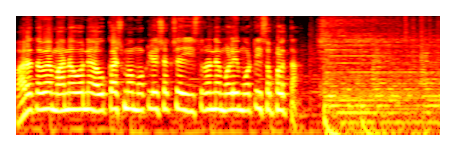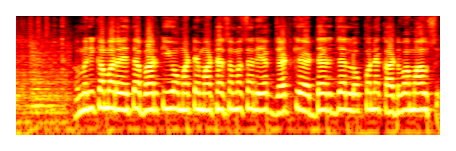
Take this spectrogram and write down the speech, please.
ભારત હવે માનવોને અવકાશમાં મોકલી શકશે ઈસરોને મળી મોટી સફળતા. અમેરિકામાં રહેતા ભારતીયો માટે માઠા સમાચાર એક ઝાટકે અઢાર હજાર લોકોને કાઢવામાં આવશે.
